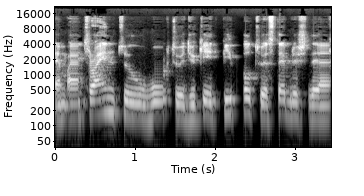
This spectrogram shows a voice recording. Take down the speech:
and I'm trying to work to educate people to establish the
